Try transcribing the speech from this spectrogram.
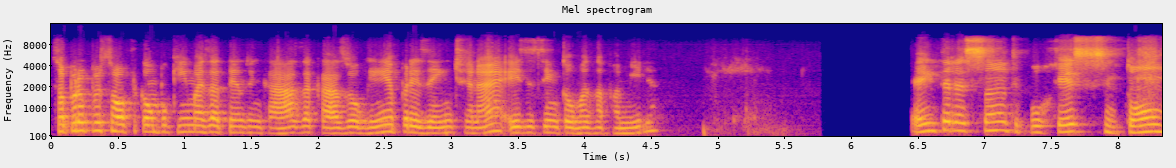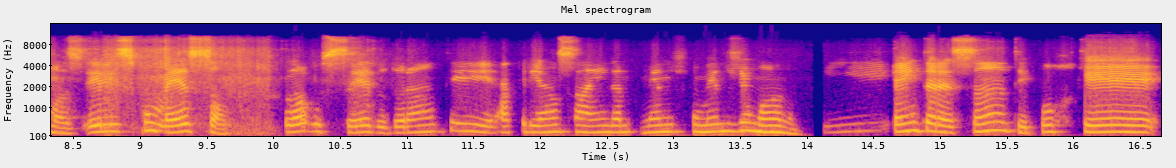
só para o pessoal ficar um pouquinho mais atento em casa, caso alguém apresente, né, esses sintomas na família? É interessante porque esses sintomas, eles começam logo cedo, durante a criança ainda menos com menos de um ano. E é interessante porque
